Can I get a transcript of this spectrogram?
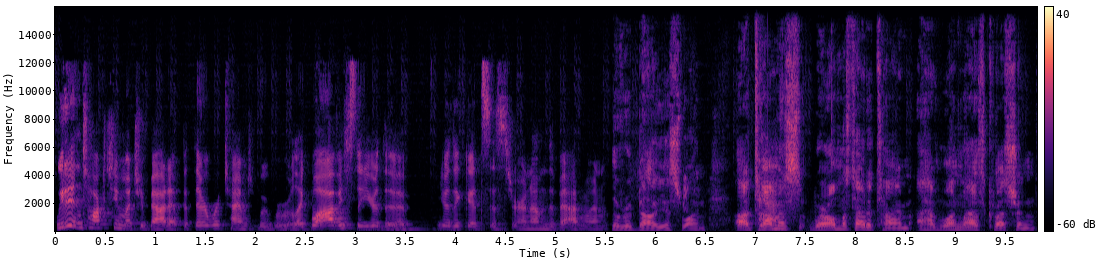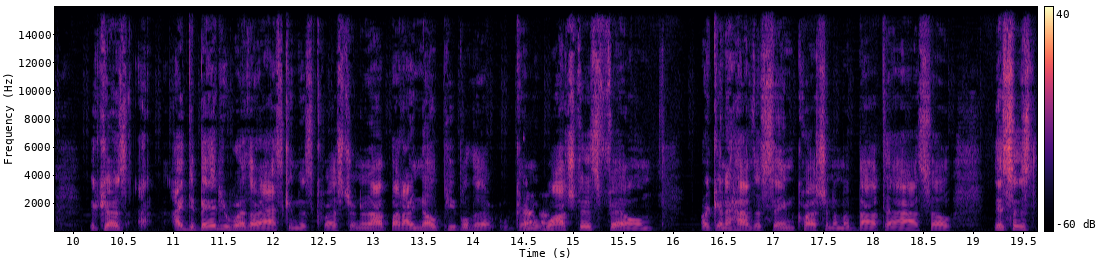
we didn't talk too much about it but there were times we were like well obviously you're the you're the good sister and i'm the bad one the rebellious one. Uh, Thomas, we're almost out of time. I have one last question because I, I debated whether asking this question or not, but I know people that are going to watch this film are going to have the same question I'm about to ask. So this is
